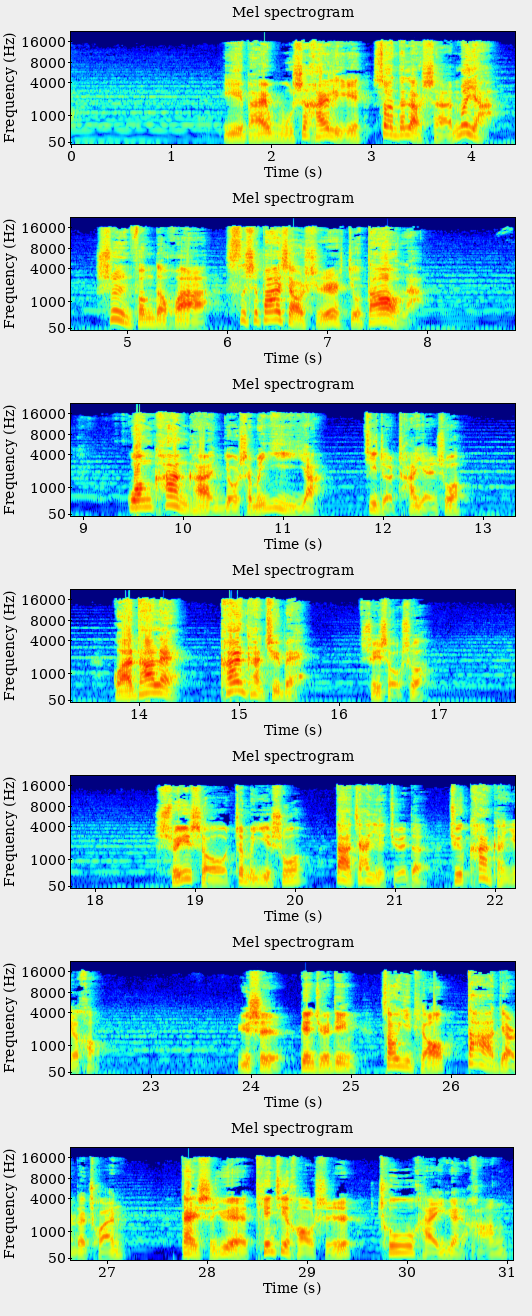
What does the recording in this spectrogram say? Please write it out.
一百五十海里算得了什么呀？顺风的话，四十八小时就到了。光看看有什么意义呀？记者插言说：“管他嘞，看看去呗。”水手说。水手这么一说，大家也觉得去看看也好，于是便决定造一条大点儿的船，待十月天气好时出海远航。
